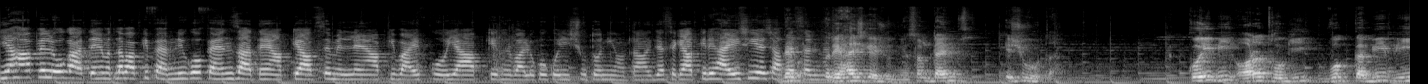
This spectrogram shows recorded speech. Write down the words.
यहाँ पे लोग आते हैं मतलब आपकी फैमिली को फैंस आते हैं आपके आपसे मिलने हैं आपकी वाइफ को या आपके घर वालों को कोई इशू तो नहीं होता। जैसे कि आपकी रिहाइश ही है में। रिहाइश का इशू नहीं है। समटाइम्स इशू होता है। कोई भी औरत होगी वो कभी भी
